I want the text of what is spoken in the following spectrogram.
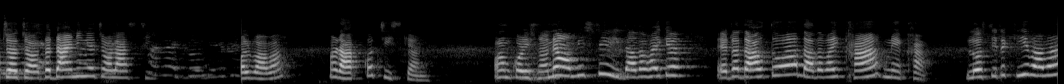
চ চ তো ডাইনিংয়ে চল আসছি। বল বাবা রাগ করছিস কেন? ওরম করিস না। না মিষ্টি দাদাভাইকে এটা দাও তো দাদাভাই খাক নে খা। লস্যিটা কি বাবা?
